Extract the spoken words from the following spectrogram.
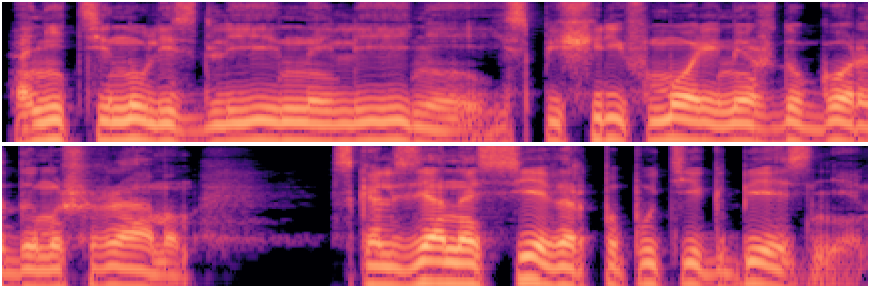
Они тянулись длинной линией, испещрив море между городом и шрамом, скользя на север по пути к бездне.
